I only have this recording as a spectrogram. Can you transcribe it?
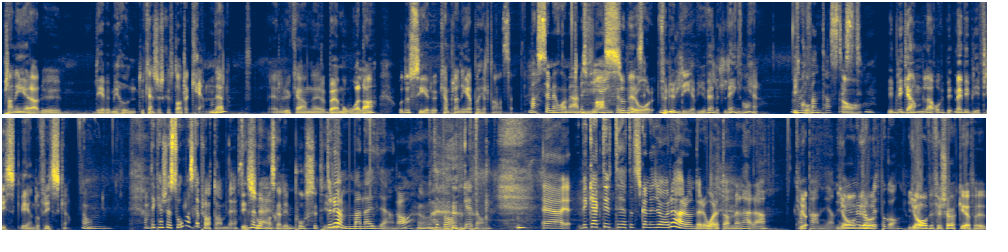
planera. Du lever med hund. Du kanske ska starta kennel. Mm. Eller du kan eh, börja måla. Och då ser du, kan planera på ett helt annat sätt. Massor med år med arbetsfria Massor med år. För Mm. du lever ju väldigt länge. Ja. Vi Mm, kom- fantastiskt. Ja, Mm. vi blir gamla, och vi, men vi blir friska. Vi är ändå friska. Ja. Mm. Ja, det kanske är så man ska prata om det. Det är så där. man ska, det är en Mm. positiv... Drömmarna igen. Ja. Är tillbaka i dem. Eh, vilka aktiviteter ska ni göra här under året då med den här eh, kampanjen? ja, är det något har- roligt på gång? Ja, vi försöker för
